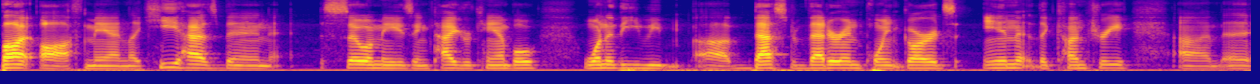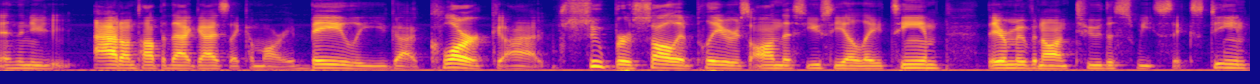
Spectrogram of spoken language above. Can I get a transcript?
butt off, man. Like he has been so amazing. Tiger Campbell, one of the uh, best veteran point guards in the country. Um, and, and, then you add on top of that guys like Amari Bailey, you got Clark, uh, super solid players on this UCLA team. They are moving on to the Sweet 16.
